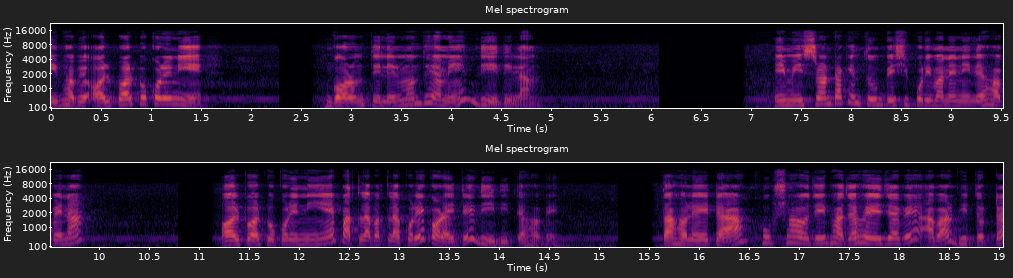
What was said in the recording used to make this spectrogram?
এইভাবে অল্প অল্প করে নিয়ে গরম তেলের মধ্যে আমি দিয়ে দিলাম। এই মিশ্রণটা কিন্তু বেশি পরিমাণে নিলে হবে না। অল্প অল্প করে নিয়ে পাতলা পাতলা করে কড়াইতে দিয়ে দিতে হবে। তাহলে এটা খুব সহজেই ভাজা হয়ে যাবে, আবার ভিতরটা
